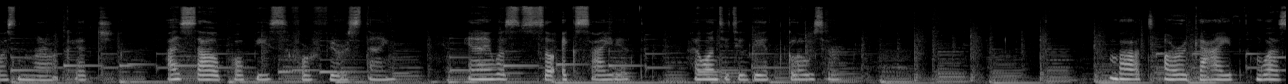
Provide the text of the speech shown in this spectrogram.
Was in Marrakech, I saw poppies for first time, and I was so excited. I wanted to get closer. But our guide was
